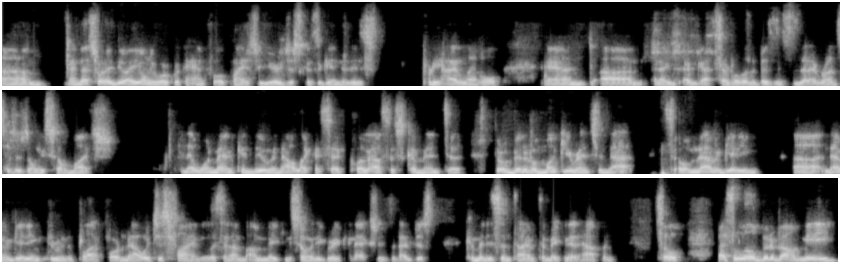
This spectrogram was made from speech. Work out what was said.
Um, and that's what I do. I only work with a handful of clients a year just because again, it is pretty high level. And um, and I, I've got several other businesses that I run, so there's only so much that one man can do. And now, like I said, Clubhouse has come in to throw a bit of a monkey wrench in that. So I'm navigating uh, navigating through the platform now, which is fine. Listen, I'm I'm making so many great connections, and I've just committed some time to making it happen. So that's a little bit about me.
